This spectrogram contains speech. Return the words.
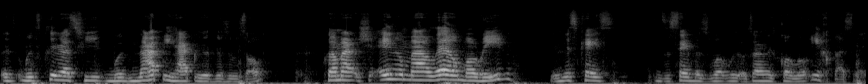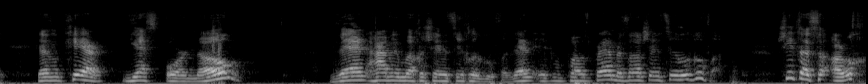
it was clear as he would not be happy with this result. Klamar she'enu ma'aleu marid. In this case, the same as what we was is called lo ich He doesn't care yes or no then having machashen etzich gufa. Then it can pose parameters machashen etzich gufa. Shita aruch.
